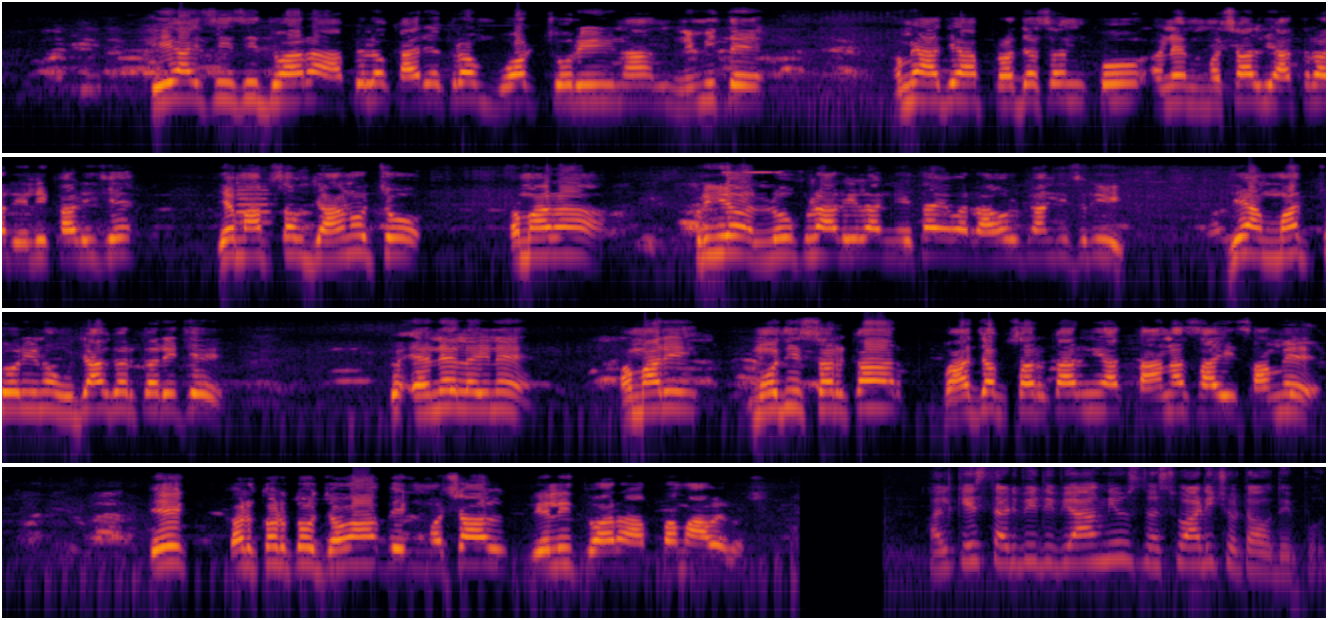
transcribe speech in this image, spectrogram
એઆઈસીસી દ્વારા આપેલો કાર્યક્રમ વોટ ચોરીના નિમિત્તે અમે આજે આ પ્રદર્શન કો અને મશાલ યાત્રા રેલી કાઢી છે. જેમ આપ સૌ જાણો છો, અમારા પ્રિય લોકલાડીલા નેતા એવા રાહુલ ગાંધી શ્રી જે આ મત ચોરીનો ઉજાગર કરી છે, તો એને લઈને અમારી મોદી સરકાર, ભાજપ સરકારની આ તાનાશાહી સામે એક કડકડતો જવાબ એક મશાલ રેલી દ્વારા આપવામાં આવેલો છે. અલ્કેશ તડવી, દિવ્યાંગ ન્યૂઝ નસવાડી, છોટાઉદેપુર.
